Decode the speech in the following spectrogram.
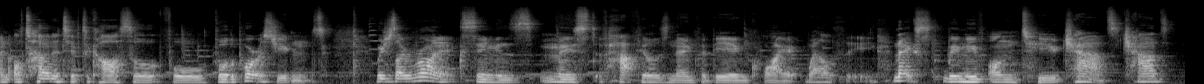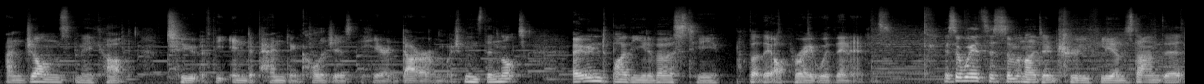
an alternative to Castle for, for the poorer students which is ironic seeing as most of Hatfield is known for being quite wealthy. Next we move on to Chads. Chads and Johns make up two of the independent colleges here in Durham, which means they're not owned by the university, but they operate within it. It's a weird system and I don't truly fully understand it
